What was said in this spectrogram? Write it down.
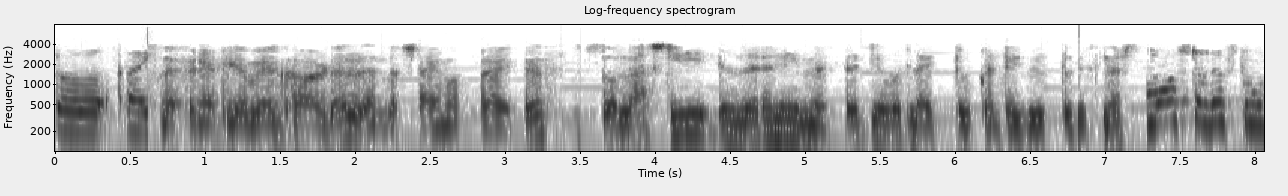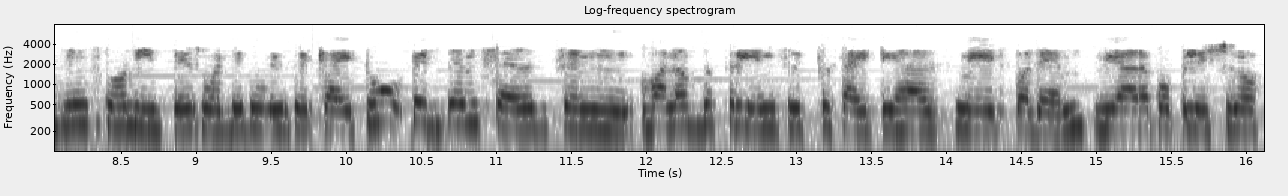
So uh, definitely a big hurdle in this time of crisis. So lastly, is there any message you would like to contribute to listeners? Most of the students know these days what they do is they try to fit themselves in one of the frames which society has made for them. We are a population of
